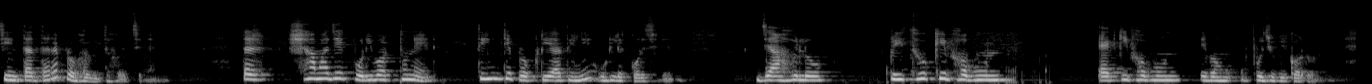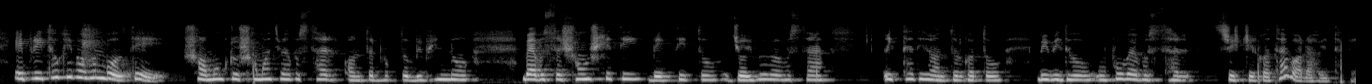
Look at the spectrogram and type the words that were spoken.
চিন্তার দ্বারা প্রভাবিত হয়েছিলেন। তার সামাজিক পরিবর্তনের তিনটে প্রক্রিয়া তিনি উল্লেখ করেছিলেন, যা হলো পৃথকীভবন একীভবন এবং উপযোগীকরণ। এই পৃথকীভবন বলতে সমগ্র সমাজ ব্যবস্থার অন্তর্ভুক্ত বিভিন্ন ব্যবস্থার সংস্কৃতি, ব্যক্তিত্ব, জৈব ব্যবস্থা ইত্যাদির অন্তর্গত বিবিধ উপব্যবস্থার সৃষ্টির কথা বলা হয়ে থাকে।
